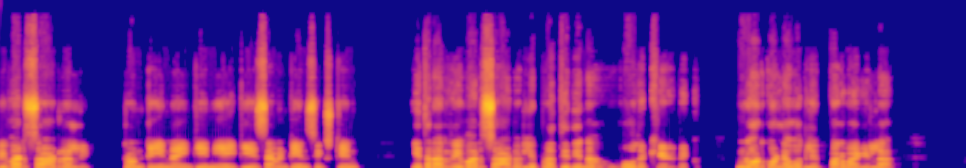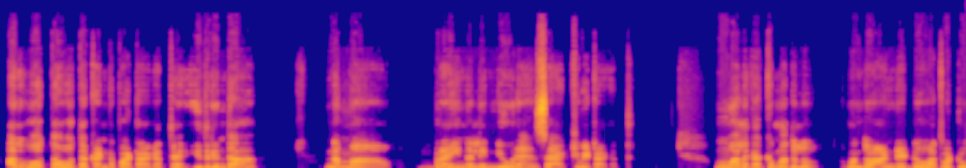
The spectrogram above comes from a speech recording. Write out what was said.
ರಿವರ್ಸ್ ಆರ್ಡ್ರಲ್ಲಿ twenty nineteen eighty seventeen sixteen ಈ ಥರ ರಿವರ್ಸ್ ಆರ್ಡ್ರಲ್ಲಿ ಪ್ರತಿದಿನ ಓದಕ್ಕೆ ಹೇಳಬೇಕು. ನೋಡ್ಕೊಂಡೇ ಓದಲಿ ಪರವಾಗಿಲ್ಲ. ಓದ್ತಾ ಓದ್ತಾ ಕಂಠಪಾಠ ಆಗುತ್ತೆ. ಇದರಿಂದ ನಮ್ಮ ಬ್ರೈನಲ್ಲಿ ನ್ಯೂರಾನ್ಸ್ ಆ್ಯಕ್ಟಿವೇಟ್ ಆಗುತ್ತೆ. ಮಲಗಕ್ಕೆ ಮೊದಲು ಒಂದು ಹಂಡ್ರೆಡ್ಡು ಅಥವಾ ಟೂ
